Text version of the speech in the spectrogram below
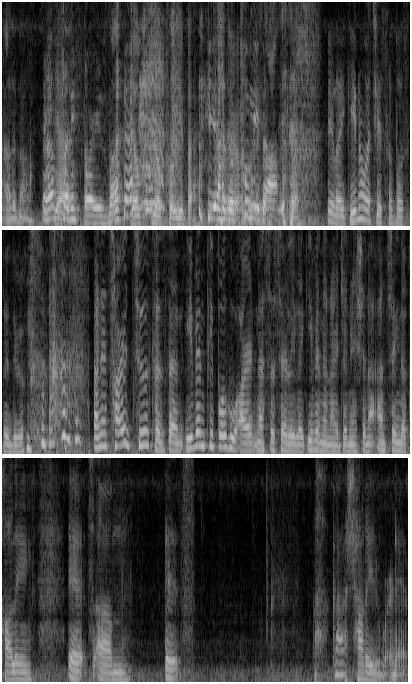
I don't know. I have yeah. plenty stories, but they'll, they'll pull you back. yeah, they'll pull me back. Yeah. You're like, you know what you're supposed to do. and it's hard too, because then even people who aren't necessarily like even in our generation answering the callings, it's um, it's oh gosh, how do you word it?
